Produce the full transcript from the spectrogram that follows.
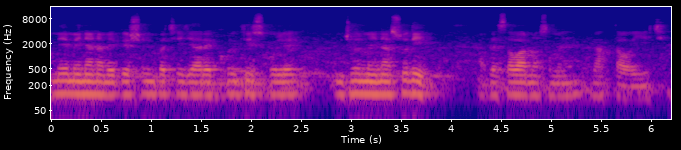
મે મહિનાના વેકેશન પછી જ્યારે ખુલતી સ્કૂલે જૂન મહિના સુધી આપણે સવારનો સમય રાખતા હોઈએ છીએ.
